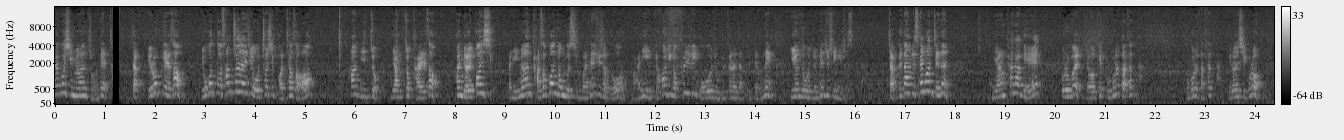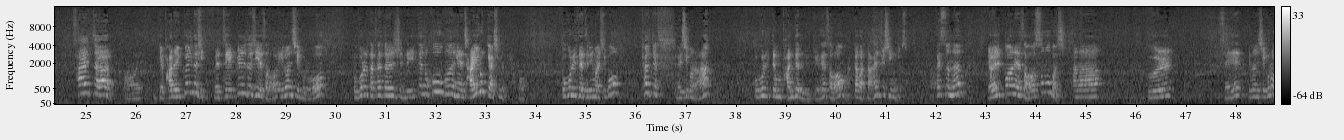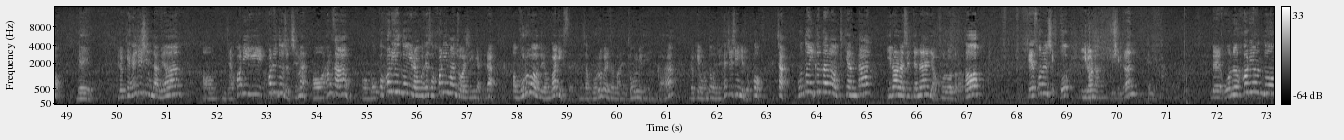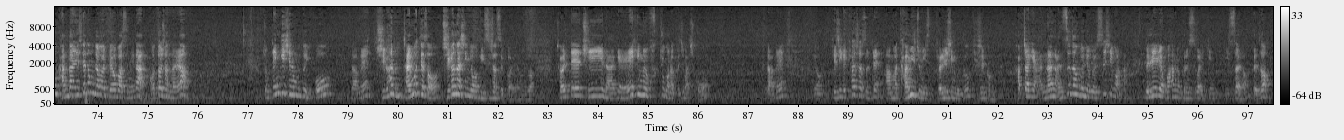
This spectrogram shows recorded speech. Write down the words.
해보시면 좋은데 자 이렇게 해서 요것도 3초 내지 5초씩 버텨서 한 이쪽 양쪽 다 해서 한 10번씩 아니면 5번 정도씩만 해주셔도 많이 이렇게 허리가 풀리고 좀 불편하지 않기 때문에 이 운동을 좀 해주시는 게 좋습니다. 자, 그 다음에 세 번째는 그냥 편하게 무릎을 이렇게 구부렸다 폈다. 구부렸다 폈다. 이런 식으로 살짝 어, 이렇게 발을 끌듯이 매트에 끌듯이 해서 이런 식으로 구부렸다 폈다 해주시는데 이때는 호흡은 그냥 자유롭게 하시면 돼요. 뭐 구부릴 때 들이마시고 펼 때 내쉬거나 구부릴 때는 반대로 이렇게 해서 왔다 갔다 해주시는 게 좋습니다. 횟수는 10번에서 20번씩 하나 둘, 셋 이런 식으로 네 이렇게 해주신다면 어, 이제 허리 허리도 좋지만 어, 항상 어, 뭐꼭 허리 운동이라고 해서 허리만 좋아지는 게 아니라 어, 무릎하고도 연관이 있어요. 그래서 무릎에도 많이 도움이 되니까 이렇게 운동을 좀 해주시는 게 좋고 자 운동이 끝나면 어떻게 한다? 일어나실 때는 옆으로 돌아서 이렇게 손을 씻고 일어나 주시면 됩니다. 네, 오늘 허리 운동 간단히 세 동작을 배워봤습니다. 어떠셨나요? 좀 땡기시는 분도 있고 그다음에 쥐가 잘못해서 쥐가 나신 경우도 있으셨을 거예요. 그래서 절대 쥐 나게 힘을 확 주거나 그러지 마시고 그다음에 어, 기지개 켜셨을 때 아마 담이 좀 있- 결리신 분도 계실 겁니다. 갑자기 안, 난- 안 쓰던 근육을 쓰시거나 늘리려고 하면 그럴 수가 있긴 있어요. 그래서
